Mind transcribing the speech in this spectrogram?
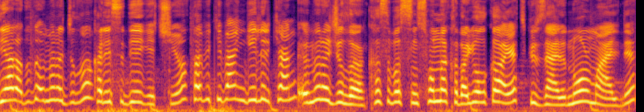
Diğer adı da Ömer Acılı Kalesi diye geçiyor. Tabii ki ben gelirken Ömer Acılı kasabasının sonuna kadar yol gayet güzeldi, normaldi.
